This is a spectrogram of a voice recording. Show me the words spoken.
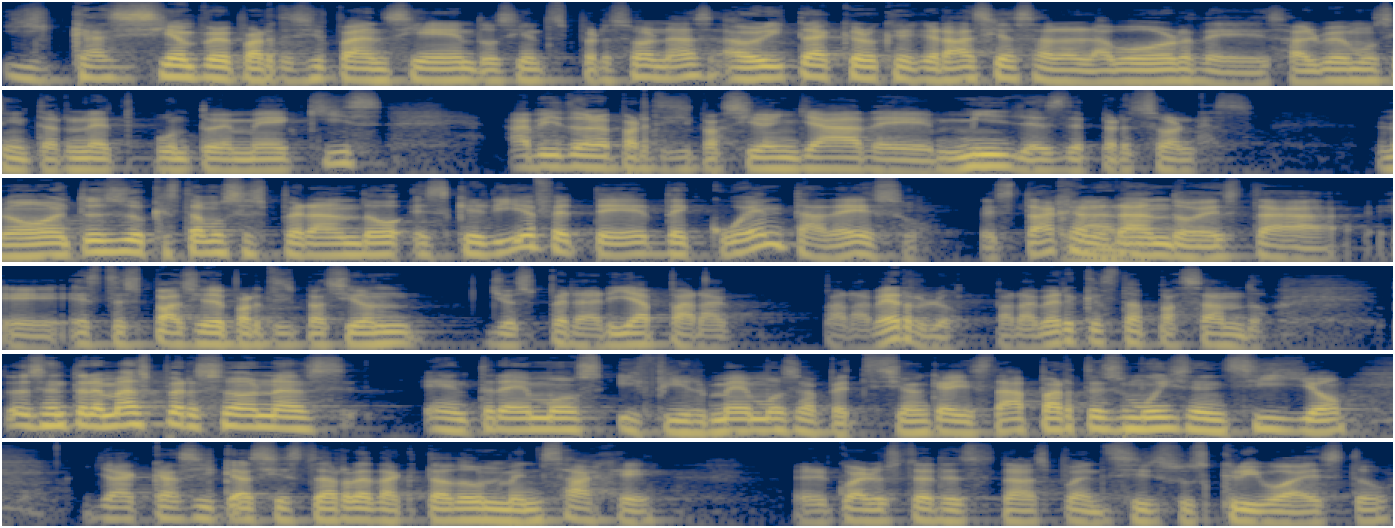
y casi siempre participan 100, 200 personas. Ahorita creo que gracias a la labor de salvemosinternet.mx ha habido la participación ya de miles de personas. ¿no? Entonces lo que estamos esperando es que el IFT dé cuenta de eso. Está Claro. generando esta, eh, este espacio de participación, yo esperaría para, para verlo, para ver qué está pasando. Entonces, entre más personas entremos y firmemos la petición que ahí está, aparte es muy sencillo, ya casi casi está redactado un mensaje en el cual ustedes nada más pueden decir suscribo a esto,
